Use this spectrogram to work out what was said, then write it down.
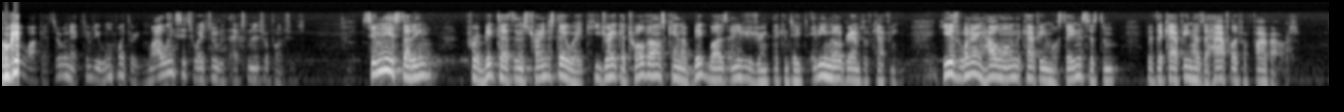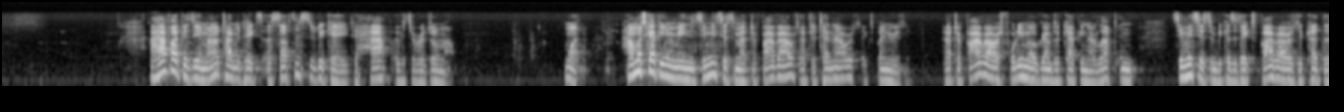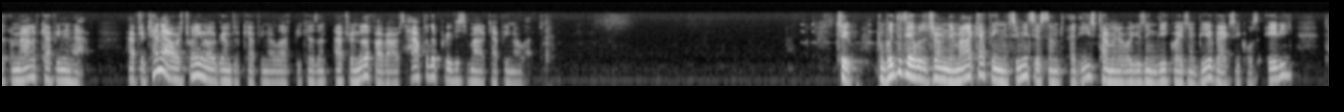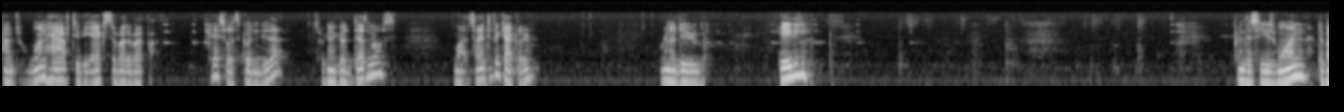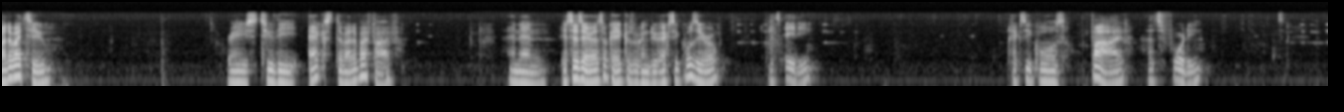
Okay, Wildcat, so we're in activity 1.3, modeling situations with exponential functions. Simony is studying for a big test and is trying to stay awake. He drank a 12 ounce can of Big Buzz energy drink that contains 80 milligrams of caffeine. He is wondering how long the caffeine will stay in his system if the caffeine has a half life of 5 hours. A half life is the amount of time it takes a substance to decay to half of its original amount. 1. How much caffeine remains in Simony's system after 5 hours, after 10 hours? Explain reasoning. After 5 hours, 40 milligrams of caffeine are left in Simony's system because it takes 5 hours to cut the amount of caffeine in half. After 10 hours, 20 milligrams of caffeine are left because after another 5 hours, half of the previous amount of caffeine are left. 2. Complete the table to determine the amount of caffeine in Simony's systems at each time interval using the equation b of x equals 80 times 1 half to the x divided by 5. Okay, so let's go ahead and do that. So we're going to go to Desmos, want scientific calculator. We're going to do 80 parentheses 1 divided by 2 raised to the x divided by 5. And then it says error. that's okay, because we're going to do x equals 0. That's 80. x equals 5, that's 40.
